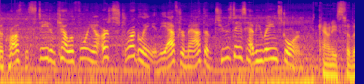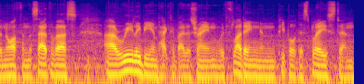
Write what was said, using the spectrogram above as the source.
across the state of California are struggling in the aftermath of Tuesday's heavy rainstorm. Counties to the north and the south of us uh, really be impacted by this rain with flooding and people displaced and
